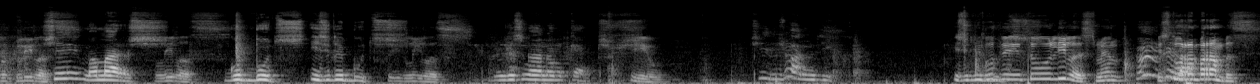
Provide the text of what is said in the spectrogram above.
Look, lilas. See, mamars. Lilas. Good boots, easily boots. Lilas. This one I'm caps. Ew. See, this one thick. Easily Two, the, boots. two lilas, man. Huh? It's two rambarambas.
